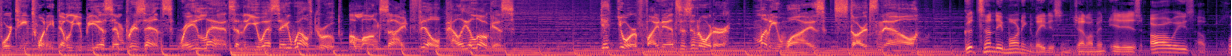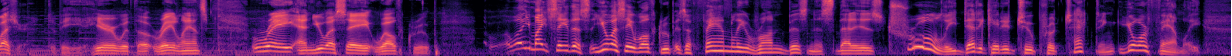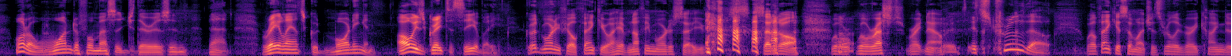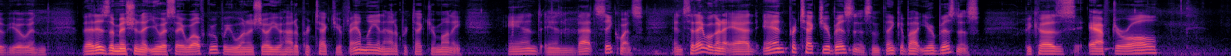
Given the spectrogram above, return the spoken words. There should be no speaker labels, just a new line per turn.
1420 WBSM presents Ray Lance and the USA Wealth Group alongside Phil Paleologos. Get your finances in order. Money Wise starts now.
Good Sunday morning, ladies and gentlemen. It is always a pleasure to be here with uh, Ray Lance. Ray and USA Wealth Group. Well, you might say this the USA Wealth Group is a family run business that is truly dedicated to protecting your family. What a wonderful message there is in that. Ray Lance, good morning, and always great to see you, buddy.
Good morning, Phil. Thank you. I have nothing more to say. You've said it all. We'll, we'll rest right now.
It's true, though.
Well, thank you so much. It's really very kind of you. And that is the mission at USA Wealth Group. We want to show you how to protect your family and how to protect your money. And in that sequence. And today we're going to add and protect your business and think about your business. Because after all,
